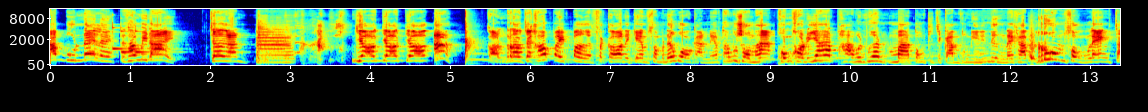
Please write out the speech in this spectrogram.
รับบุญได้เลย แต่ถ้าไม่ได้ เจอกัน หยอกหยอกหยอกอะก่อนเราจะเข้าไปเปิดสกอร์ในเกม Summoner War กันนะครับท่านผู้ชมฮะ ผมขออนุญาตพาเพื่อนๆ มาตรงกิจกรรมตรงนี้นิดนึงนะครับ ร่วมส่งแรงใจ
